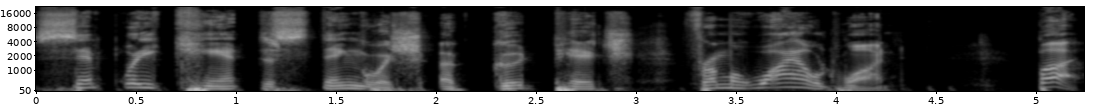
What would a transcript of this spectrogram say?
simply can't distinguish a good pitch from a wild one. But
